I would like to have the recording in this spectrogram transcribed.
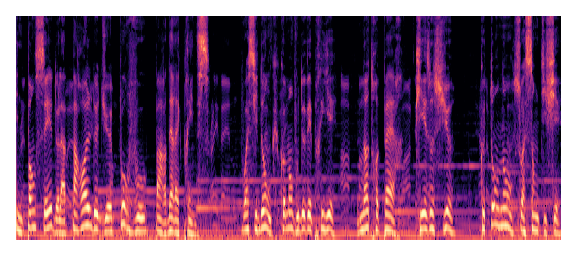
une pensée de la parole de Dieu pour vous par Derek Prince. Voici donc comment vous devez prier. Notre Père, qui es aux cieux, que ton nom soit sanctifié.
